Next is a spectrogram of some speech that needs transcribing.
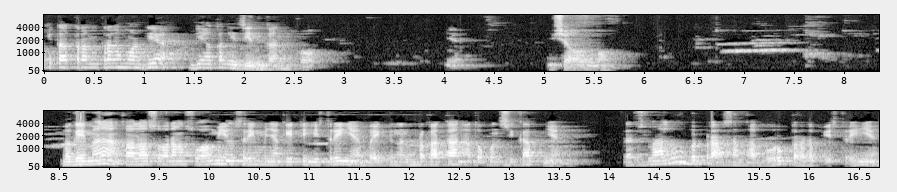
kita terang-terang sama dia, dia akan izinkan kok. Ya, Insya Allah. Bagaimana kalau seorang suami yang sering menyakiti istrinya baik dengan perkataan ataupun sikapnya dan selalu berprasangka buruk terhadap istrinya?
